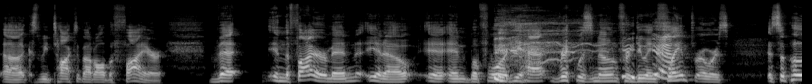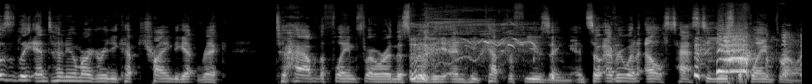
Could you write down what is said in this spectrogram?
because we talked about all the fire that in the firemen you know and before he had rick was known for doing Yeah. flamethrowers supposedly Antonio Margheriti kept trying to get rick to have the flamethrower in this movie and he kept refusing and so everyone else has to use the flamethrower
